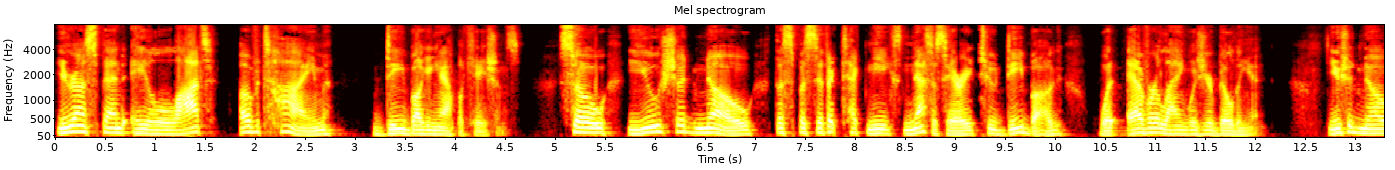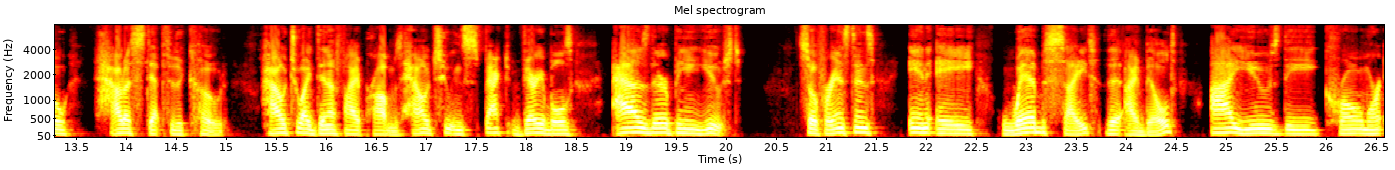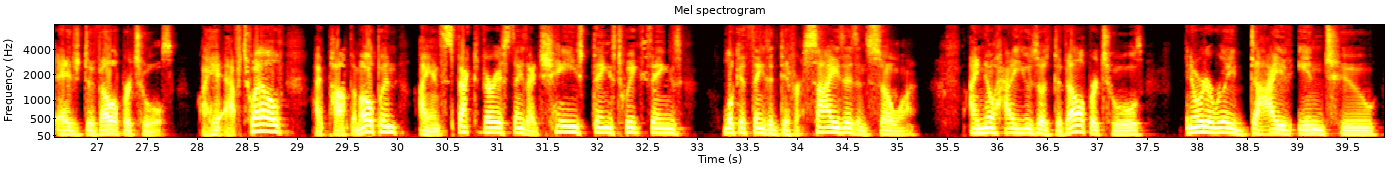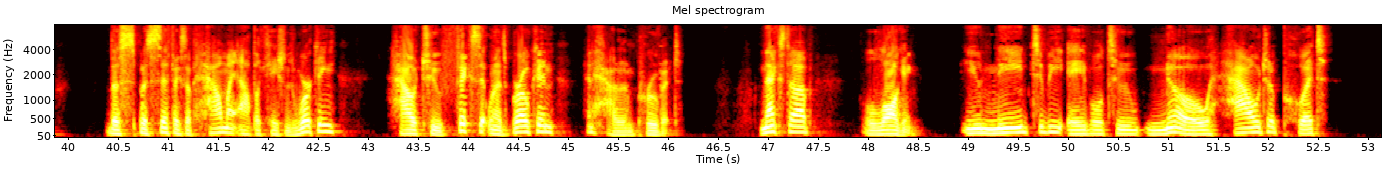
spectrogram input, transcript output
You're going to spend a lot of time debugging applications. So you should know the specific techniques necessary to debug whatever language you're building in. You should know how to step through the code, how to identify problems, how to inspect variables as they're being used. So for instance, in a website that I build, I use the Chrome or Edge developer tools. I hit F12, I pop them open, I inspect various things, I change things, tweak things, look at things at different sizes and so on. I know how to use those developer tools in order to really dive into the specifics of how my application is working, how to fix it when it's broken, and how to improve it. Next up, logging. You need to be able to know how to put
